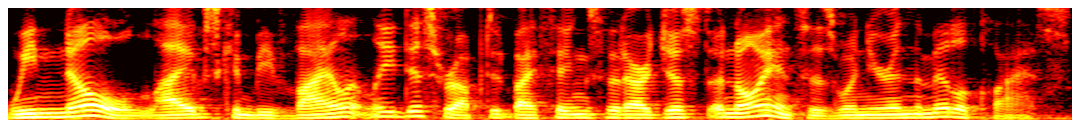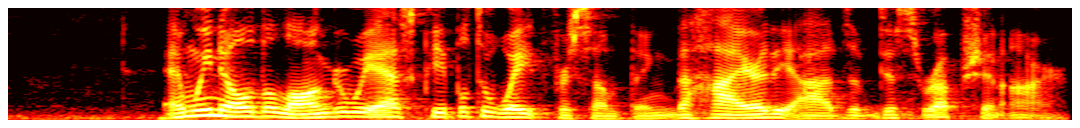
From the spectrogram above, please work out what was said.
We know lives can be violently disrupted by things that are just annoyances when you're in the middle class. And we know the longer we ask people to wait for something, the higher the odds of disruption are.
